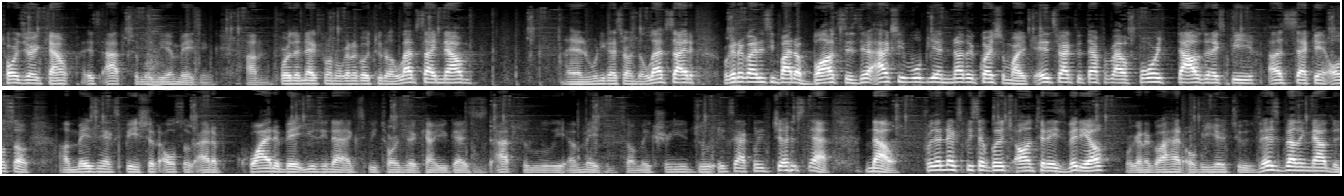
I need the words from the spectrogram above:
towards your account. It's absolutely amazing. Um, for the next one, we're going to go to the left side now. And when you guys are on the left side, we're going to go ahead and see by the boxes. There actually will be another question mark. Interact with that for about 4,000 XP a second. Also, amazing XP should also add up quite a bit using that XP towards your account. You guys is absolutely amazing. So make sure you do exactly just that. Now, for the next piece of glitch on today's video, we're going to go ahead over here to this building now. The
